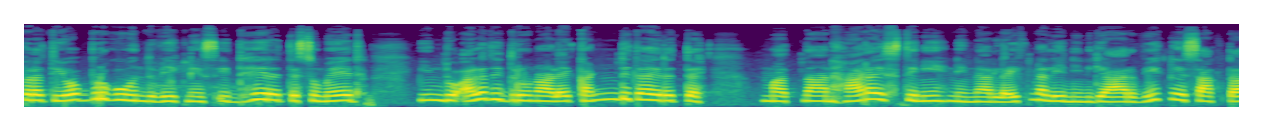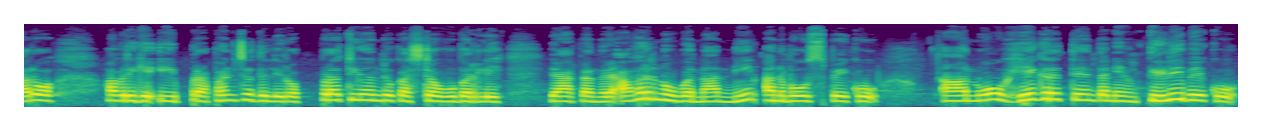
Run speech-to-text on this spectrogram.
ಪ್ರತಿಯೊಬ್ಬರಿಗೂ ಒಂದು ವೀಕ್ನೆಸ್ ಇದ್ದೇ ಇರುತ್ತೆ ಸುಮೇಧ್ ಇಂದು ಅಲ್ಲದಿದ್ದರೂ ನಾಳೆ ಖಂಡಿತ ಇರುತ್ತೆ. ಮತ್ತು ನಾನು ಹಾರೈಸ್ತೀನಿ ನಿನ್ನ ಲೈಫ್ನಲ್ಲಿ ನಿನಗೆ ಯಾರು ವೀಕ್ನೆಸ್ ಆಗ್ತಾರೋ ಅವರಿಗೆ ಈ ಪ್ರಪಂಚದಲ್ಲಿರೋ ಪ್ರತಿಯೊಂದು ಕಷ್ಟವೂ ಬರಲಿ. ಯಾಕಂದರೆ ಅವರ ನೋವನ್ನು ನೀನು ಅನುಭವಿಸ್ಬೇಕು. ಆ ನೋವು ಹೇಗಿರುತ್ತೆ ಅಂತ ನಿನಗೆ ತಿಳಿಬೇಕು.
